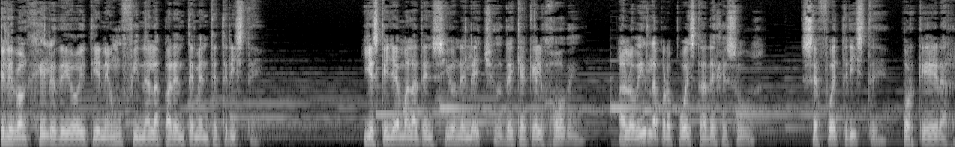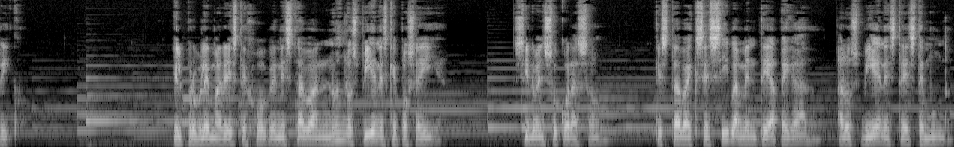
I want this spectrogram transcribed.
El Evangelio de hoy tiene un final aparentemente triste, y es que llama la atención el hecho de que aquel joven, al oír la propuesta de Jesús, se fue triste porque era rico. El problema de este joven estaba no en los bienes que poseía, sino en su corazón, que estaba excesivamente apegado a los bienes de este mundo.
